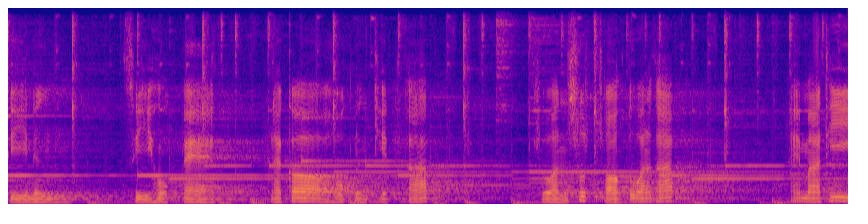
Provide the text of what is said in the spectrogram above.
4 1 4 6 8 และก็ 6 1 7 ครับ ส่วนชุด 2 ตัวนะครับ ให้มาที่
